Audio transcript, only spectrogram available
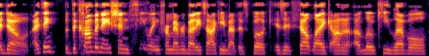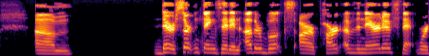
I don't. I think but the combination feeling from everybody talking about this book is it felt like on a, a low key level, um, there are certain things that in other books are part of the narrative that were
